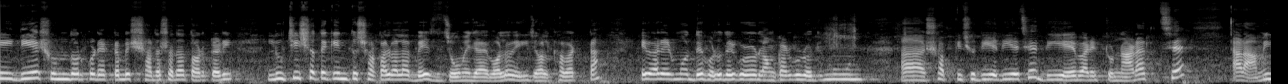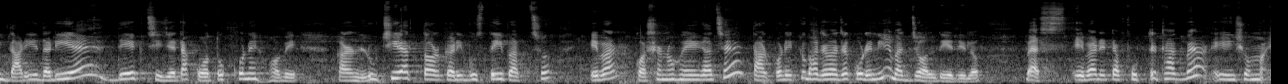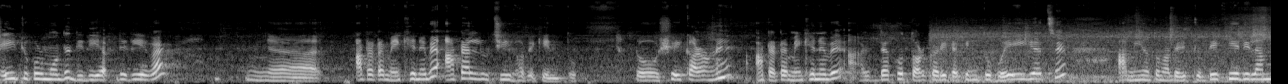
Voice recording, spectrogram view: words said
এই দিয়ে সুন্দর করে একটা বেশ সাদা সাদা তরকারি। লুচির সাথে কিন্তু সকালবেলা বেশ জমে যায় বলো এই জলখাবারটা। এবার এর মধ্যে হলুদের গুঁড়ো, লঙ্কার গুঁড়ো, নুন সব কিছু দিয়ে দিয়েছে, দিয়ে এবার একটু নাড়াচ্ছে। আর আমি দাঁড়িয়ে দাঁড়িয়ে দেখছি যে এটা কতক্ষণে হবে। কারণ লুচি আর তরকারি বুঝতেই পারছ। এবার কষানো হয়ে গেছে, তারপরে একটু ভাজা ভাজা করে নিয়ে এবার জল দিয়ে দিল। ব্যাস, এবার এটা ফুটতে থাকবে। এই সময়, এইটুকুর মধ্যে দিদি দিদি এবার আটাটা মেখে নেবে, আটার লুচি হবে কিন্তু। তো সেই কারণে আটাটা মেখে নেবে। আর দেখো তরকারিটা কিন্তু হয়েই গেছে। আমিও তোমাদের একটু দেখিয়ে দিলাম।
